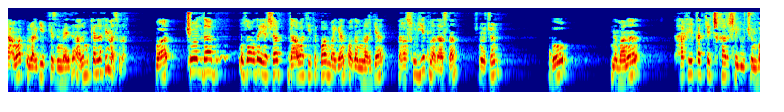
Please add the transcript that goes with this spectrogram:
da'vat ularga yetkazilmaydi. Hali mukallaf emas ular. Va cho'lda uzoqda yashab da'vat yetib bormagan odamlarga rasul yetmadi aslan. Shuning uchun bu nimani haqiqatga chiqarishligi uchun bu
